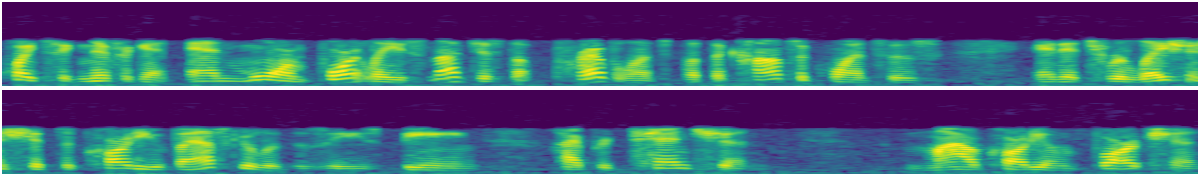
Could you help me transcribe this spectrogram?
quite significant. And more importantly, it's not just the prevalence, but the consequences and its relationship to cardiovascular disease being hypertension, myocardial infarction,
